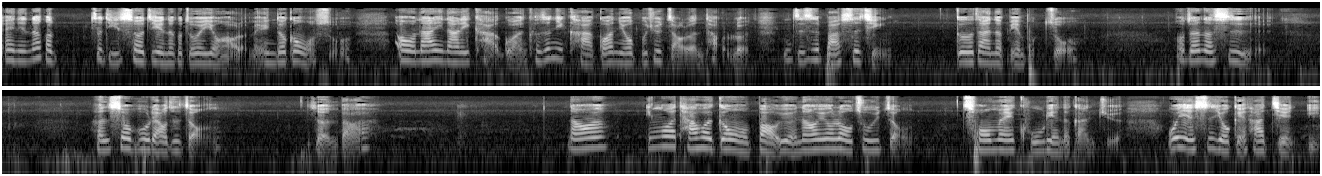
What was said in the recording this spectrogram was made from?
哎，你那个自己设计的那个作业用好了没？”你都跟我说：“哦，哪里哪里卡关。”可是你卡关，你又不去找人讨论，你只是把事情搁在那边不做。我真的是很受不了这种人吧。然后因为他会跟我抱怨，然后又露出一种。愁眉苦脸的感觉，我也是有给他建议，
